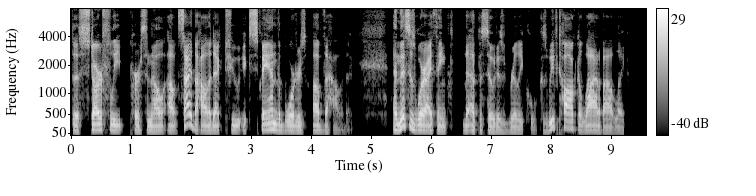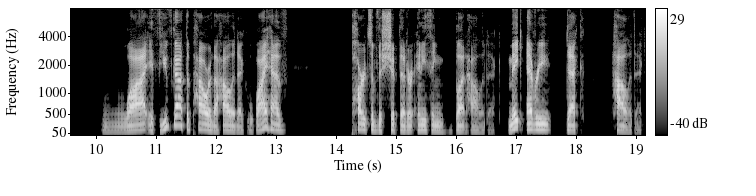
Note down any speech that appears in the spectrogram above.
the Starfleet personnel outside the holodeck to expand the borders of the holodeck. And this is where I think the episode is really cool because we've talked a lot about like why if you've got the power of the holodeck, why have parts of the ship that are anything but holodeck? Make every deck holodeck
